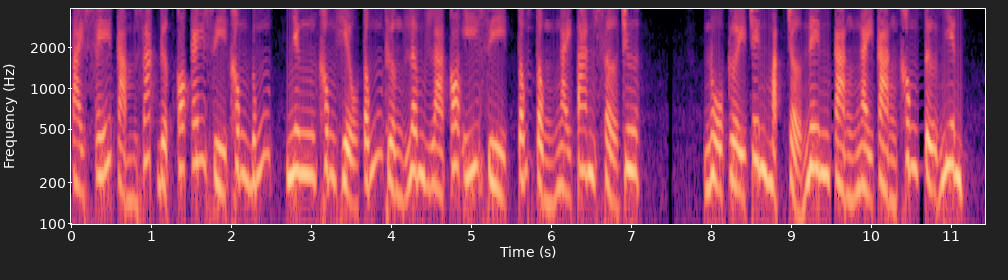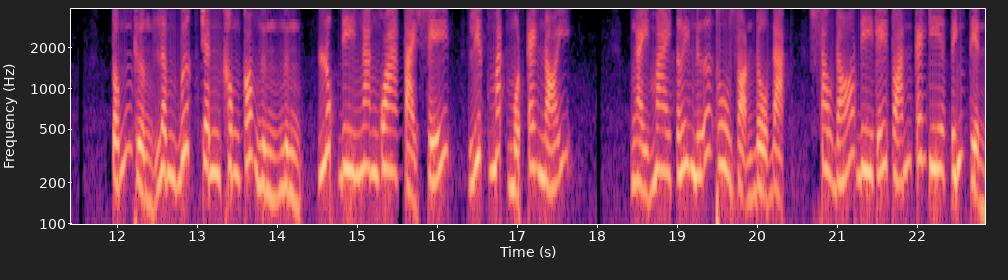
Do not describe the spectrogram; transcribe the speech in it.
Tài xế cảm giác được có cái gì không đúng, nhưng không hiểu Tống Thường Lâm là có ý gì, Tống Tổng ngày tan sở chưa? Nụ cười trên mặt trở nên càng ngày càng không tự nhiên. Tống Thường Lâm bước chân không có ngừng ngừng, lúc đi ngang qua tài xế, liếc mắt một cái nói. Ngày mai tới nữa thu dọn đồ đạc, sau đó đi kế toán cái kia tính tiền.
